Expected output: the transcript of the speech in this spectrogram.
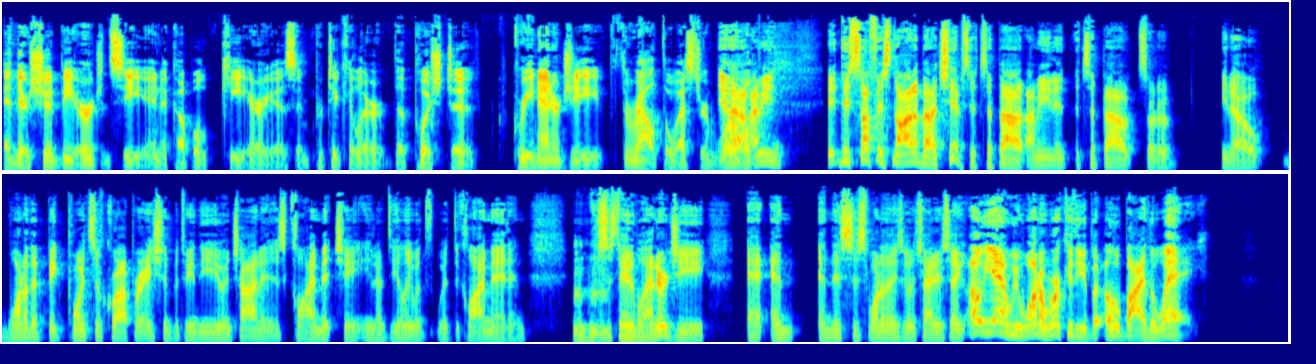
And there should be urgency in a couple key areas, in particular, the push to green energy throughout the Western world. Yeah, I mean, it, this stuff is not about chips. It's about, I mean, it, it's about sort of, you know, one of the big points of cooperation between the EU and China is climate change. You know, dealing with with the climate and mm-hmm. sustainable energy. And, and and this is one of the things where China is saying, "Oh yeah, we want to work with you, but oh by the way."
